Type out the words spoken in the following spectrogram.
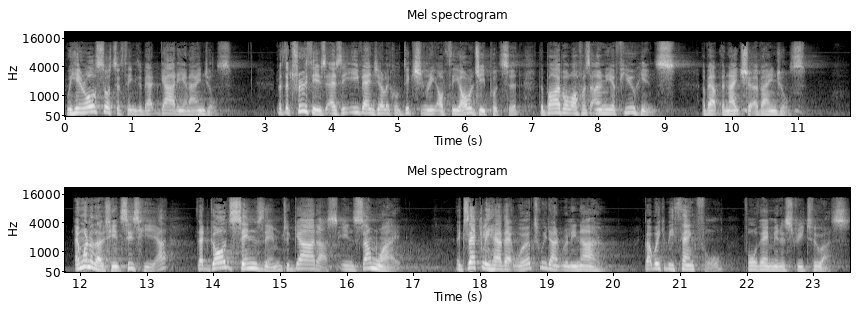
we hear all sorts of things about guardian angels. But the truth is, as the Evangelical Dictionary of Theology puts it, the Bible offers only a few hints about the nature of angels. And one of those hints is here that God sends them to guard us in some way. Exactly how that works, we don't really know but we can be thankful for their ministry to us.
